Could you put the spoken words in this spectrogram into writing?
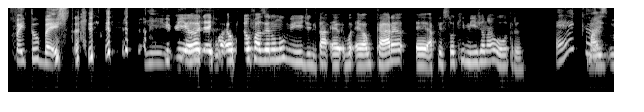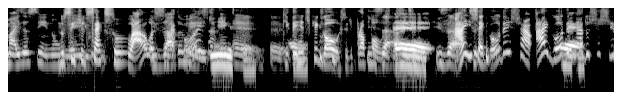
Feito besta. E Viane é, é o que estão fazendo no vídeo. Ele tá, é, é o cara, é a pessoa que mija na outra. Mas, mas assim, no, No sentido meio- sexual, assim, da Exatamente. coisa. Isso. É, é, Que tem gente que gosta, de propósito. Exato. É, exato. Ah, isso é Golden Shower. Ai, Golden É. é. do xixi.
